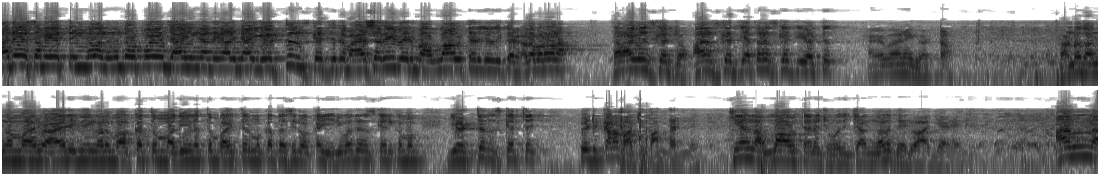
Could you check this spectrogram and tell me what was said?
അതേ സമയത്ത് നിങ്ങളെ നീന്തപ്പോഴും ഇങ്ങനെ നിങ്ങൾ ഞാൻ എട്ട് നിസ്കരിച്ചിട്ട് മഹേശ്വറിയിൽ വരുമ്പോ അള്ളാഹു തല ചോദിക്കണം. എടാ പറയണ തറാവി നിസ്കരിച്ചോ? ആ നിസ്കരിച്ച് എത്ര നിസ്കരിച്ചു? എട്ട്. ഹൈവാനെ എട്ടോ. കണ്ണു തങ്ങന്മാരും ആലിമീങ്ങളും അക്കത്തും മദീനത്തും ബൈത്തുൽ മുക്കത്തസിലും ഒക്കെ ഇരുപത് നിസ്കരിക്കുമ്പം എട്ട് നിസ്കരിച്ച് എടുക്കണം ബാക്കി പന്ത്രണ്ട്. എന്ന് അള്ളാഹു തല ചോദിച്ചാൽ നിങ്ങൾ തരും ആചാര്യ അന്ന്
